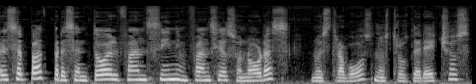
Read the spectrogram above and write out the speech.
El CEPAD presentó el fanzine Infancias Sonoras, Nuestra Voz, Nuestros Derechos,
